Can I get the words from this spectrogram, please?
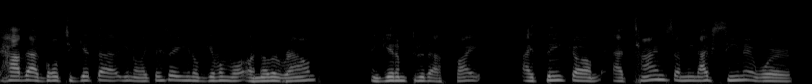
have that goal to get that, you know, like they say, you know, give them another round and get them through that fight. I think um, at times, I mean, I've seen it where,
